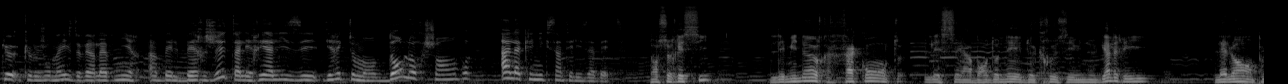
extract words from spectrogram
que, que le journaliste de Vers l'avenir Abel Berger est allé réaliser directement dans leur chambre à la clinique Sainte-Élisabeth. Dans ce récit, les mineurs racontent l'essai abandonné de creuser une galerie, les lampes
